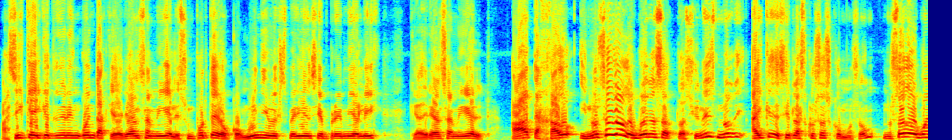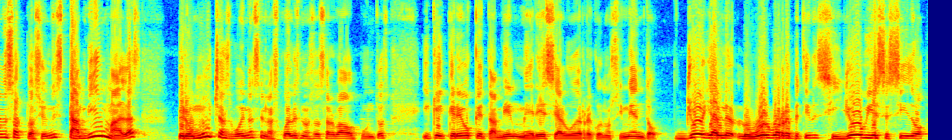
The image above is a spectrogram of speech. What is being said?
Así que hay que tener en cuenta que Adrián San Miguel es un portero con mínima experiencia en Premier League, que Adrián San Miguel ha atajado y nos ha dado buenas actuaciones, no hay que decir las cosas como son, nos ha dado buenas actuaciones, también malas, pero muchas buenas en las cuales nos ha salvado puntos y que creo que también merece algo de reconocimiento. Yo ya lo vuelvo a repetir, si yo hubiese sido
